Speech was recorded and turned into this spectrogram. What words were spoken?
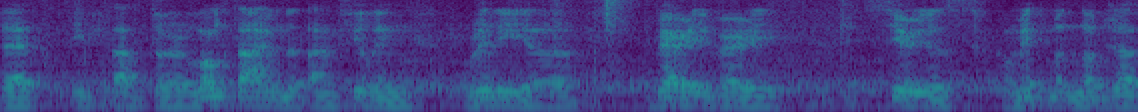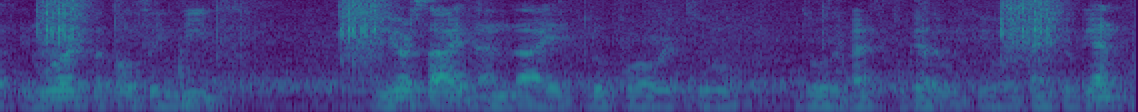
that it's after a long time that I'm feeling really a very, very serious commitment, not just in words, but also in deeds on your side. And I look forward to do the best together with you. And thank you again.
